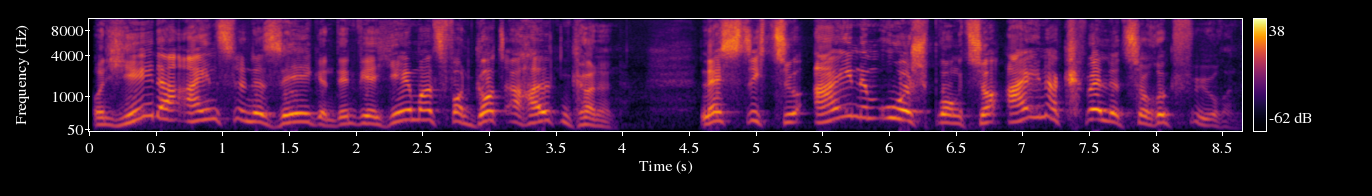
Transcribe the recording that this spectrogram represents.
Und jeder einzelne Segen, den wir jemals von Gott erhalten können, lässt sich zu einem Ursprung, zu einer Quelle zurückführen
